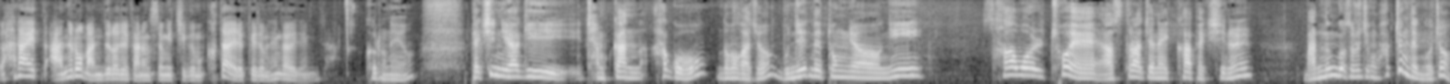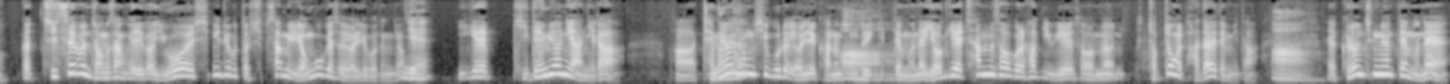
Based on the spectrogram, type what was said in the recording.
하나의 안으로 만들어질 가능성이 지금은 크다 이렇게 좀 생각이 됩니다. 그러네요. 백신 이야기 잠깐 하고 넘어가죠. 문재인 대통령이 4월 초에 아스트라제네카 백신을 맞는 것으로 지금 확정된 거죠? 그러니까 G7 정상회의가 6월 11일부터 13일 영국에서 열리거든요. 예. 이게 비대면이 아니라 아, 대면 맞나요? 형식으로 열릴 가능성도 아. 있기 때문에 여기에 참석을 하기 위해서면 접종을 받아야 됩니다. 아. 예, 그런 측면 때문에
